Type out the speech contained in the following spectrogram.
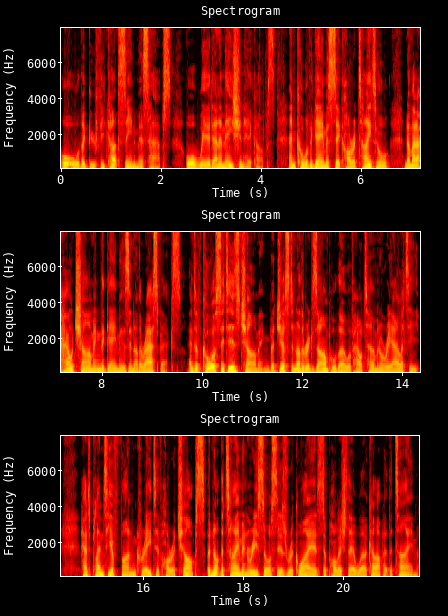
or all the goofy cutscene mishaps, or weird animation hiccups, and call the game a sick horror title, no matter how charming the game is in other aspects. And of course, it is charming, but just another example, though, of how Terminal Reality had plenty of fun, creative horror chops, but not the time and resources required to polish their work up at the time,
